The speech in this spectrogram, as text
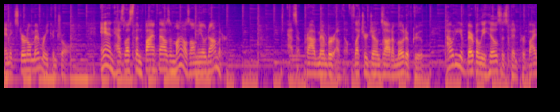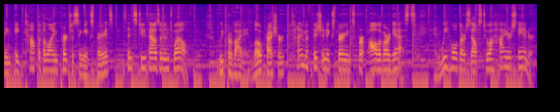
and external memory control, and has less than 5,000 miles on the odometer. As a proud member of the Fletcher Jones Automotive Group, Audi of Beverly Hills has been providing a top of the line purchasing experience since 2012. We provide a low pressure, time efficient experience for all of our guests, and we hold ourselves to a higher standard.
